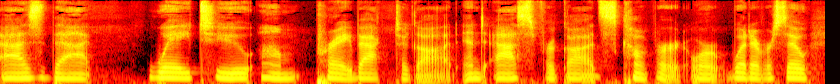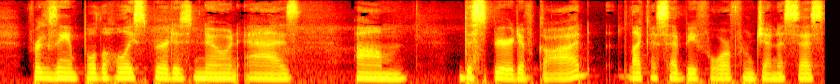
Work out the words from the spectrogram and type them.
as that way to um, pray back to God and ask for God's comfort or whatever. So, for example, the Holy Spirit is known as um, the Spirit of God. Like I said before from Genesis,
